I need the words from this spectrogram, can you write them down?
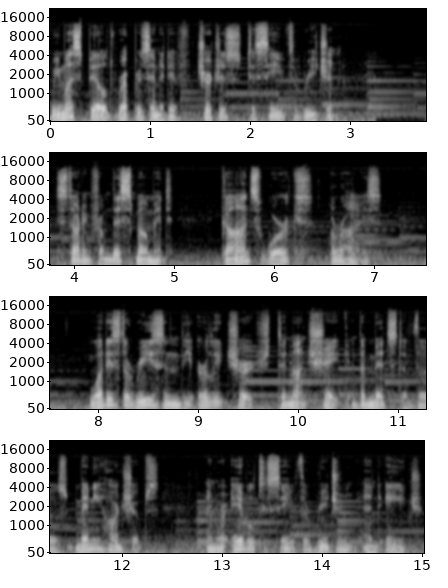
We must build representative churches to save the region. Starting from this moment, God's works arise. What is the reason the early church did not shake in the midst of those many hardships and were able to save the region and age?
